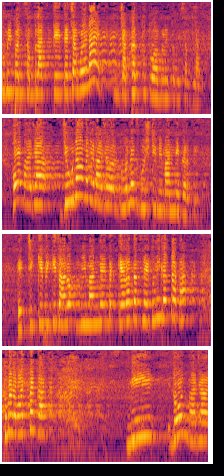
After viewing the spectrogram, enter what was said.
तुम्ही पण संपलात ते त्याच्यामुळे नाही तुमच्या कर्तृत्वामुळे तुम्ही संपलात. हो माझ्या जीवनामध्ये माझ्यावर दोनच गोष्टी मी मान्य करते. ते चिक्की बिक्कीचा आरोप मी मान्य तर करतच नाही. तुम्ही करता का? तुम्हाला वाटतं का? मी दोन माझ्या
